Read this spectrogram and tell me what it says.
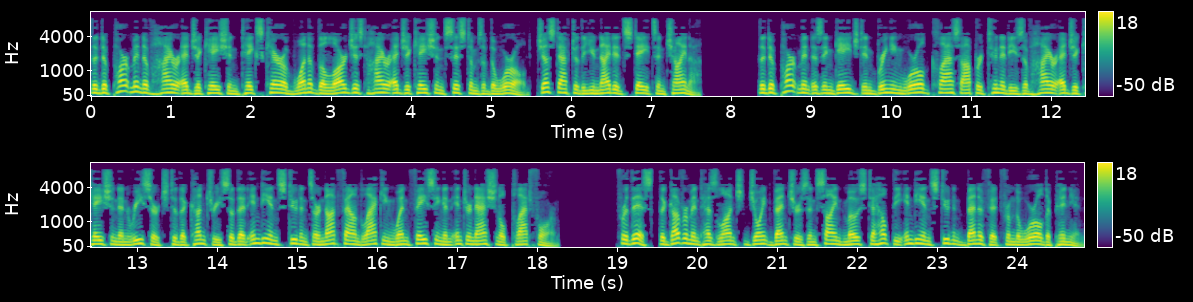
The Department of Higher Education takes care of one of the largest higher education systems of the world, just after the United States and China. The department is engaged in bringing world-class opportunities of higher education and research to the country so that Indian students are not found lacking when facing an international platform. For this, the government has launched joint ventures and signed MoUs to help the Indian student benefit from the world opinion.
